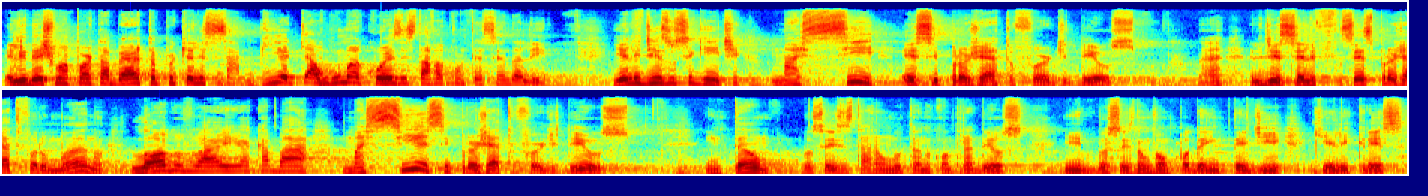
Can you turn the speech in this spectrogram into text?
Ele deixa uma porta aberta porque ele sabia que alguma coisa estava acontecendo ali. E ele diz o seguinte: mas se esse projeto for de Deus, né? Ele diz: se, ele, se esse projeto for humano, logo vai acabar. Mas se esse projeto for de Deus, então vocês estarão lutando contra Deus e vocês não vão poder impedir que ele cresça.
